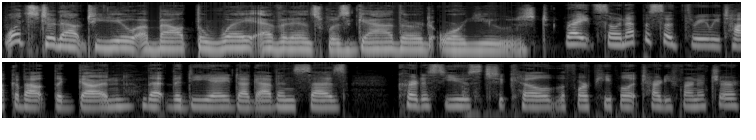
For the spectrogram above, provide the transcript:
What stood out to you about the way evidence was gathered or used? Right. So in episode three, we talk about the gun that the DA, Doug Evans, says Curtis used to kill the four people at Tardy Furniture.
